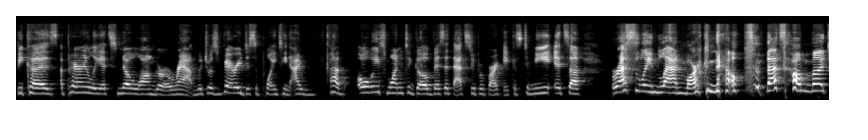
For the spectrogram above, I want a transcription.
because apparently it's no longer around, which was very disappointing. I have always wanted to go visit that supermarket because to me, it's a wrestling landmark now. That's how much,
